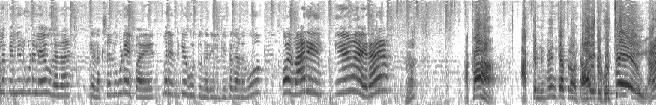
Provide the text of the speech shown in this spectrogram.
వాళ్ళ పెళ్ళిళ్ళు కూడా లేవు కదా. ఎలక్షన్లు కూడా అయిపోయాయి. మరి ఎందుకే గుర్తున్నారు వీళ్ళకి ఇంతగానము ఓ వారి ఏమాయరా ఆ? అక్క అక్క నువ్వేం చేస్తున్నావు? అక్క ఇక్కడికి వచ్చేయ్. ఆ?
